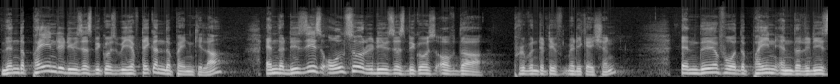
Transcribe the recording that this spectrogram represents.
then the pain reduces because we have taken the painkiller, and the disease also reduces because of the preventative medication, and therefore the pain and the disease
